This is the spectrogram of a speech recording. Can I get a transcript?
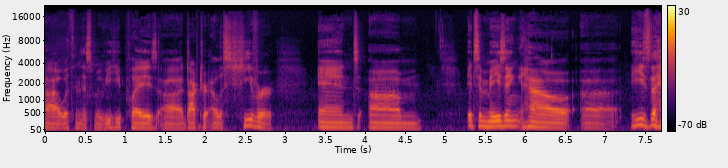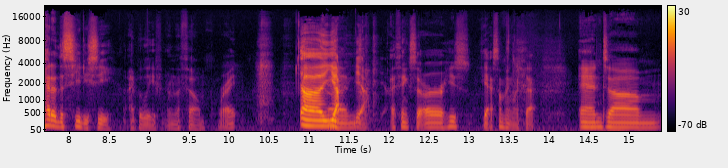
uh, within this movie. He plays uh, Dr. Ellis Cheever, and um, it's amazing how uh, he's the head of the CDC, I believe, in the film, right? Uh, yeah, And yeah. I think so, or he's yeah, something like that. And um,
